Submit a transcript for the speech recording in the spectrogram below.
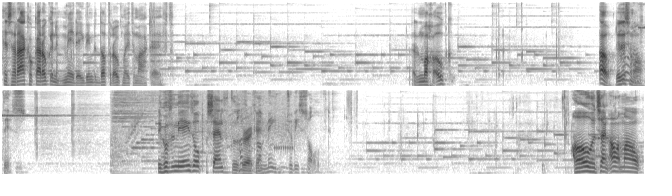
En ze raken elkaar ook in het midden. Ik denk dat dat er ook mee te maken heeft. Het mag ook... Oh, dit is hem al. Ik hoef er niet eens op send te drukken. Oh, het zijn allemaal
